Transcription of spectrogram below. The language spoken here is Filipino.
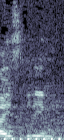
mais, primo.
